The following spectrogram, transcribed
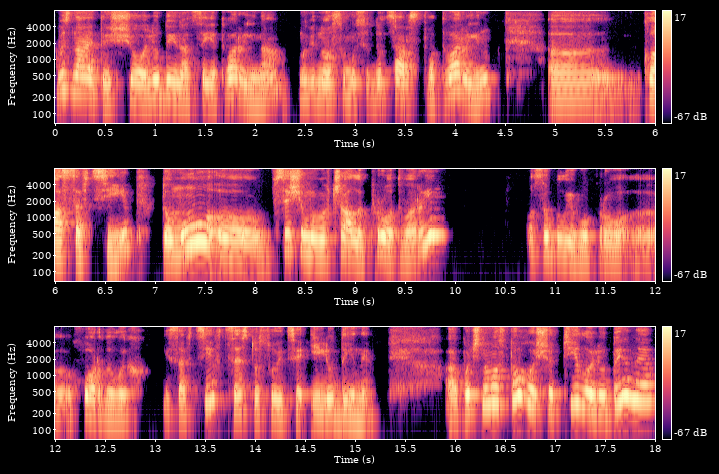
Ви знаєте, що людина це є тварина, ми відносимося до царства тварин, е, клас савці, тому все, що ми вивчали про тварин, особливо про е, хордових і савців, це стосується і людини. Е, Почнемо з того, що тіло людини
